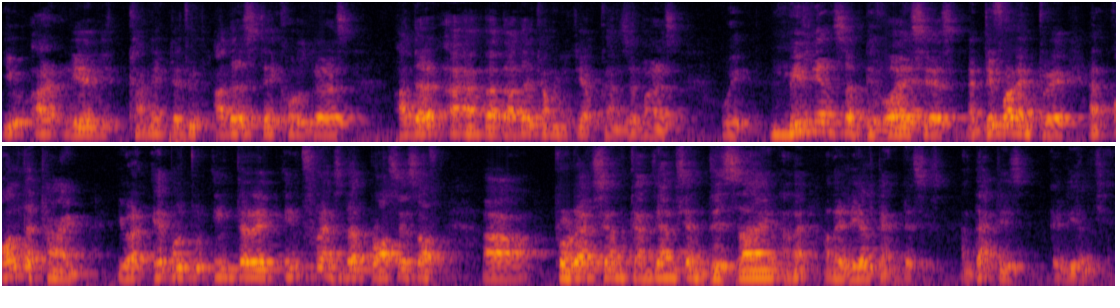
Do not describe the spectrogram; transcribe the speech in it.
you are really connected with other stakeholders, other uh, the, the other community of consumers with millions of devices and different way, and all the time you are able to interact, influence the process of uh, production, consumption, design on a, on a real-time basis, and that is a real change.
